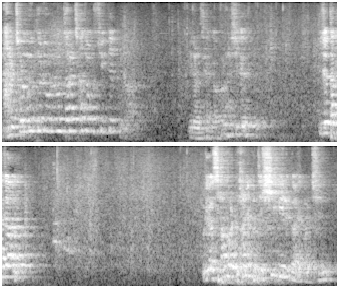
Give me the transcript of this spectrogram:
많은 젊은이들이 오늘 영상을 찾아올 수 있겠구나. 이런 생각을 하시게 됩니다. 이제 당장 우리가 3월 8일부터 12일간에 걸친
